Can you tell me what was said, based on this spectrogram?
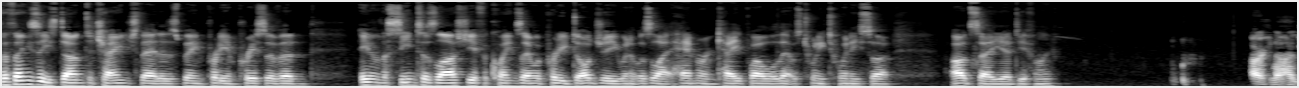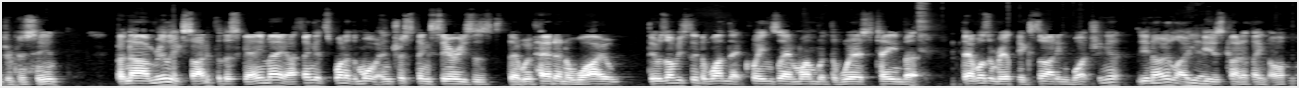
the things he's done to change that has been pretty impressive and. Even the centres last year for Queensland were pretty dodgy when it was like Hammer and Cape. Well, that was 2020, so I would say yeah, definitely. I reckon 100%. But no, I'm really excited for this game, eh? I think it's one of the more interesting series that we've had in a while. There was obviously the one that Queensland won with the worst team, but that wasn't really exciting watching it, you know? Like, Yeah. you just kind of think, oh,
